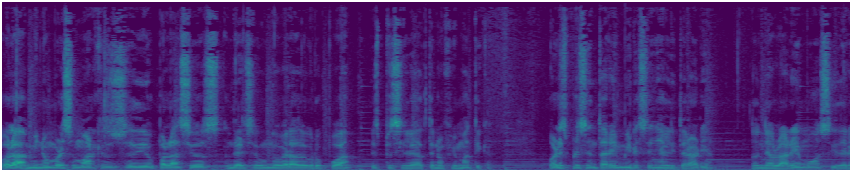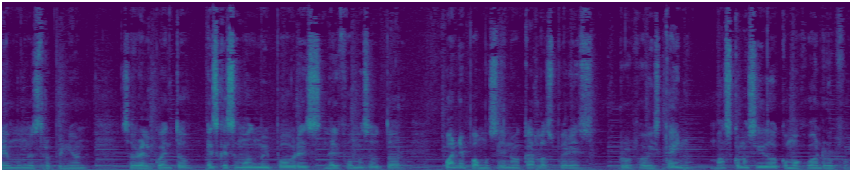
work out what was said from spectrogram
Hola, mi nombre es Omar Jesús Cedillo Palacios del segundo grado Grupo A, especialidad tenofimática. Hoy les presentaré mi reseña literaria, donde hablaremos y daremos nuestra opinión sobre el cuento Es que somos muy pobres del famoso autor Juan Epamuceno Carlos Pérez Rulfo Vizcaíno, más conocido como Juan Rulfo.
